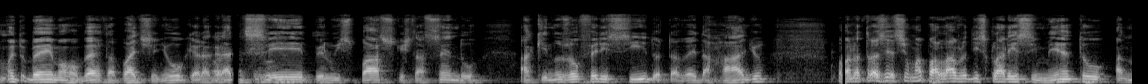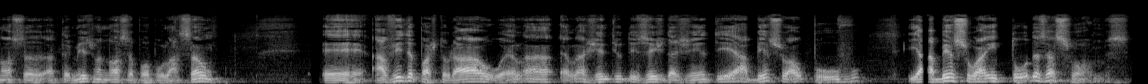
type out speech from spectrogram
Muito bem, irmão Roberto, a paz do Senhor, quero agradecer pelo espaço que está sendo aqui nos oferecido através da rádio, para trazer assim, uma palavra de esclarecimento à nossa, até mesmo à nossa população. É, a vida pastoral, ela, ela, a gente, o desejo da gente é abençoar o povo, e abençoar em todas as formas.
